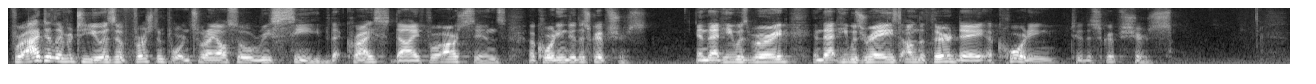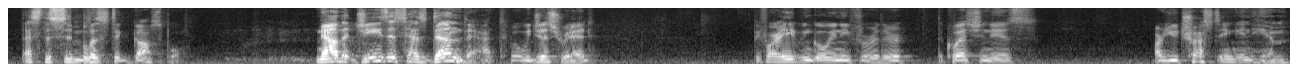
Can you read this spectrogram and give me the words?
For I delivered to you as of first importance what I also received that Christ died for our sins according to the Scriptures, and that he was buried, and that he was raised on the third day according to the Scriptures. That's the simplistic gospel. Now that Jesus has done that, what we just read, before I even go any further, the question is are you trusting in Him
